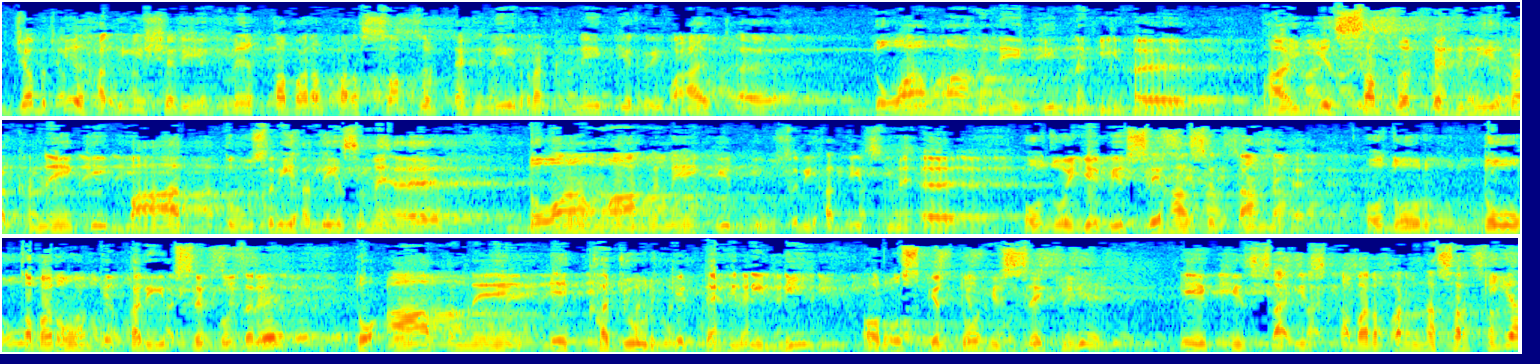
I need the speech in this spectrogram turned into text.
جبکہ حدیث شریف میں قبر پر سبز ٹہنی رکھنے کی روایت ہے، دعا مانگنے کی نہیں ہے۔ بھائی، یہ سبز ٹہنی رکھنے کی بات دوسری حدیث میں ہے، دعا مانگنے کی دوسری حدیث میں ہے۔ حضور، یہ بھی سیاح ستا میں ہے۔ حضور دو قبروں کے قریب سے گزرے تو آپ نے ایک کھجور کی ٹہنی لی اور اس کے دو حصے کیے۔ ایک حصہ اس قبر پر نصب کیا،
